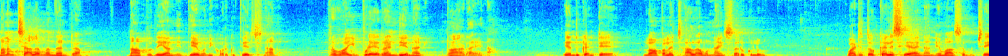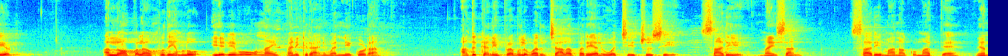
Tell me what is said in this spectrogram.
మనం చాలామంది అంటాం నా హృదయాన్ని దేవుని కొరకు తీర్చినాను. ప్రభా ఇప్పుడే రండి అని. రాడాయన ఎందుకంటే లోపల చాలా ఉన్నాయి సరుకులు. వాటితో కలిసి ఆయన నివాసం చేయడు. ఆ లోపల హృదయంలో ఏవేవో ఉన్నాయి పనికిరానివన్నీ కూడా అందుకని ప్రభులు వారు చాలా పర్యాలు వచ్చి చూసి సారీ మై సన్ సారీ మా నా కుమార్తె నేను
